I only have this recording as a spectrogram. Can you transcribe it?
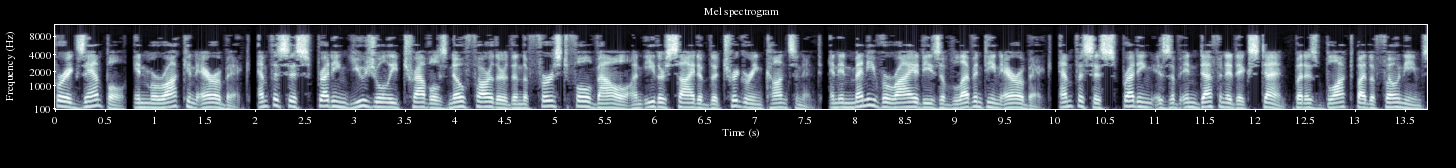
For example, in Moroccan Arabic, emphasis spreading usually travels no farther than the first full vowel on either side of the triggering consonant, and in many varieties of Levantine Arabic, emphasis spreading is of indefinite extent but is blocked by the phonemes,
